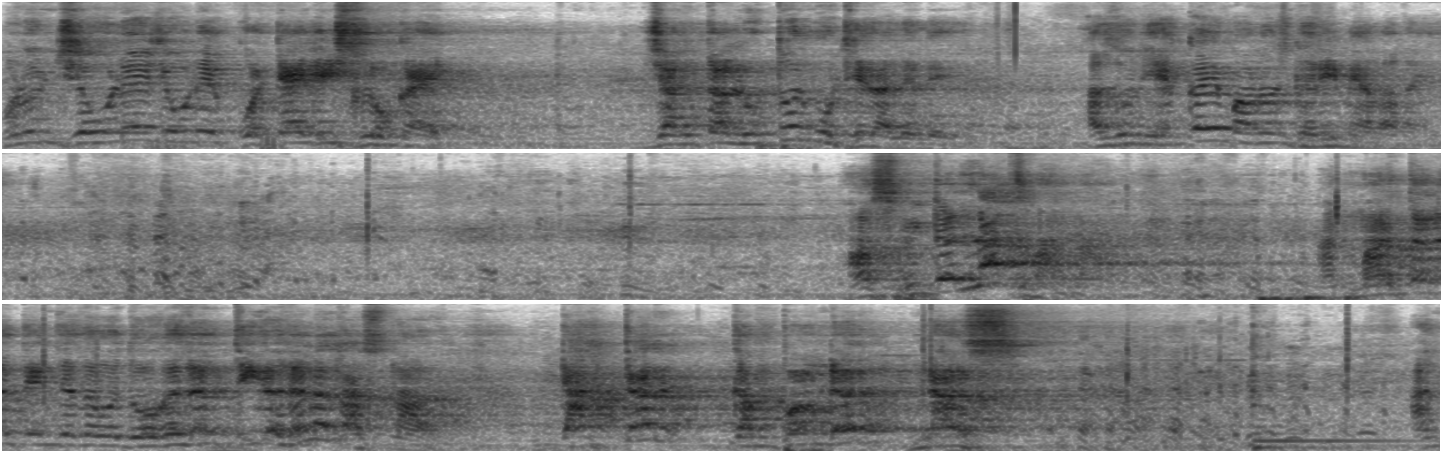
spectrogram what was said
म्हणून जेवढे जेवढे कोट्याधीश लोक आहेत जनता लुटून मोठे झालेले अजून एकही माणूस घरी मिळाला नाही. हॉस्पिटललाच मारणार आणि मारताना त्यांच्याजवळ दोघ जण तिघ जणच असणार. डॉक्टर कंपाऊंडर नर्स आणि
